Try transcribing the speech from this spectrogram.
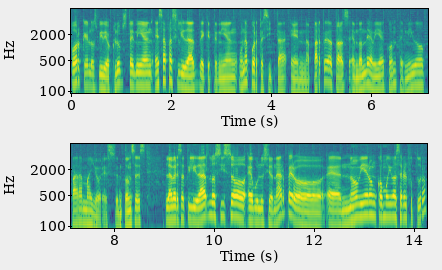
porque los videoclubs tenían esa facilidad de que tenían una puertecita en la parte de atrás en donde había contenido para mayores. Entonces la versatilidad los hizo evolucionar, pero eh, no vieron cómo iba a ser el futuro.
